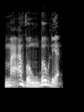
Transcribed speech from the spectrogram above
Mã vùng bưu điện.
